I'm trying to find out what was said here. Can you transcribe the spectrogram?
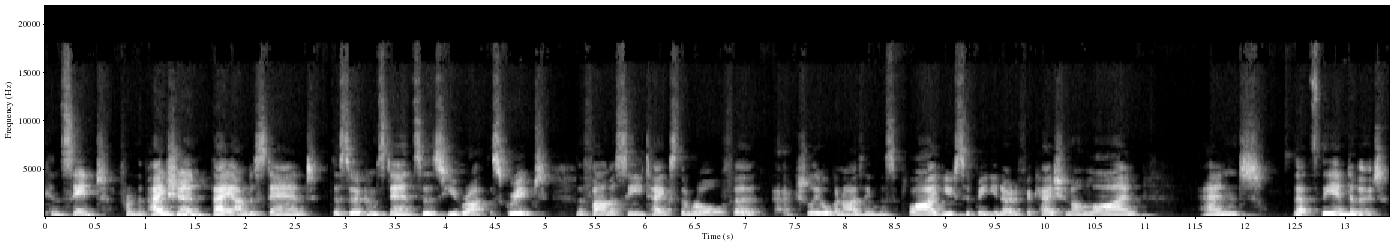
consent from the patient, they understand the circumstances, you write the script, the pharmacy takes the role for actually organising the supply, you submit your notification online, and that's the end of it.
